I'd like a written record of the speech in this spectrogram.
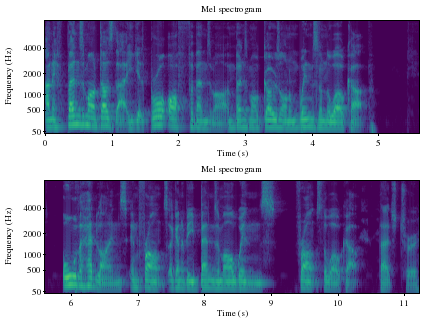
and if Benzema does that, he gets brought off for Benzema, and Benzema goes on and wins them the World Cup. All the headlines in France are going to be Benzema wins France the World Cup. That's true.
